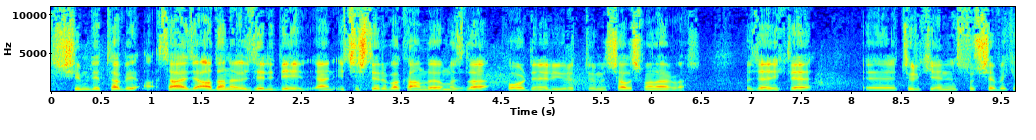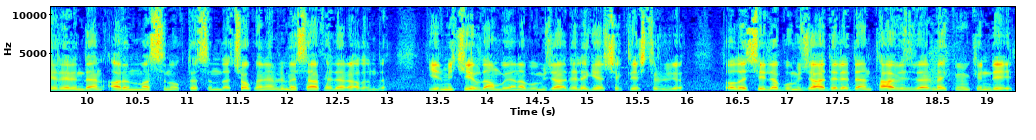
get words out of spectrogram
Şimdi tabii sadece Adana özeli değil. Yani İçişleri Bakanlığımızla koordineli yürüttüğümüz çalışmalar var. Özellikle e, Türkiye'nin suç şebekelerinden arınması noktasında çok önemli mesafeler alındı. 22 yıldan bu yana bu mücadele gerçekleştiriliyor. Dolayısıyla bu mücadeleden taviz vermek mümkün değil.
